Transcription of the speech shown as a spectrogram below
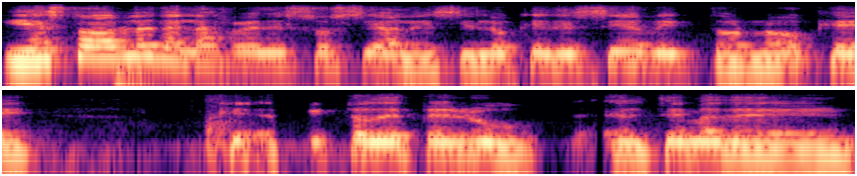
Y esto habla de las redes sociales y lo que decía Víctor, ¿no? Que, que Víctor de Perú, el tema de,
